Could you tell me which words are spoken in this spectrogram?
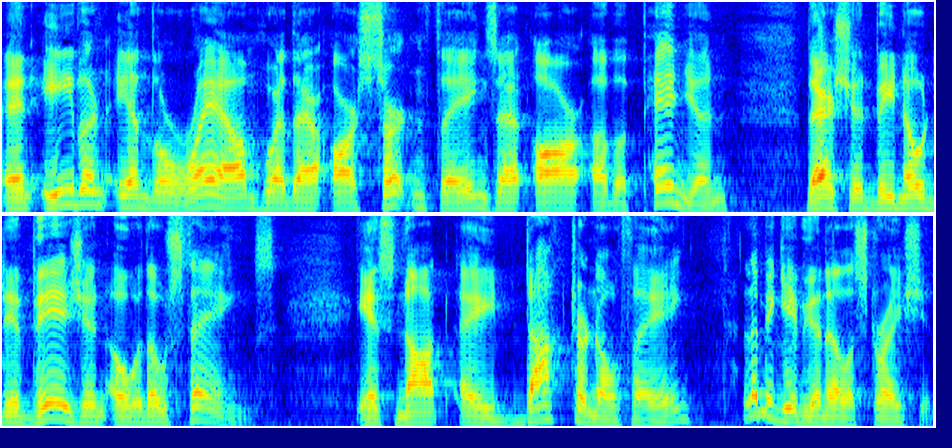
And even in the realm where there are certain things that are of opinion, there should be no division over those things. It's not a doctrinal thing. Let me give you an illustration.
